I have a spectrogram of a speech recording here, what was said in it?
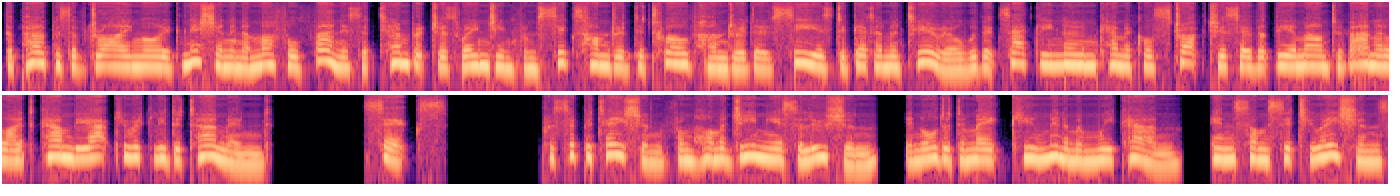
The purpose of drying or ignition in a muffle furnace at temperatures ranging from 600 to 1200 OC is to get a material with exactly known chemical structure so that the amount of analyte can be accurately determined. 6. Precipitation from homogeneous solution In order to make Q minimum we can, in some situations,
